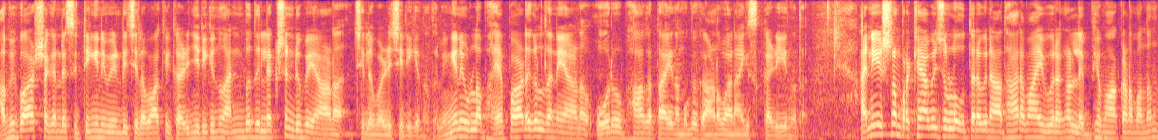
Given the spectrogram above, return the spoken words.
അഭിഭാഷകന്റെ സിറ്റിങ്ങിന് വേണ്ടി ചിലവാക്കി കഴിഞ്ഞിരിക്കുന്നു. അൻപത് ലക്ഷം രൂപയാണ് ചിലവഴിച്ചിരിക്കുന്നത്. ഇങ്ങനെയുള്ള ഭയപ്പാടുകൾ തന്നെയാണ് ഓരോ ഭാഗത്തായി നമുക്ക് കാണുവാനായി കഴിയുന്നത്. അന്വേഷണം പ്രഖ്യാപിച്ചുള്ള ഉത്തരവിന് ആധാരമായ വിവരങ്ങൾ ലഭ്യമാക്കണമെന്നും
